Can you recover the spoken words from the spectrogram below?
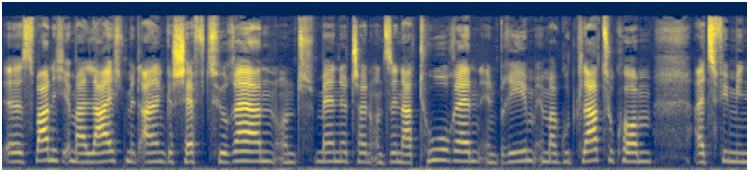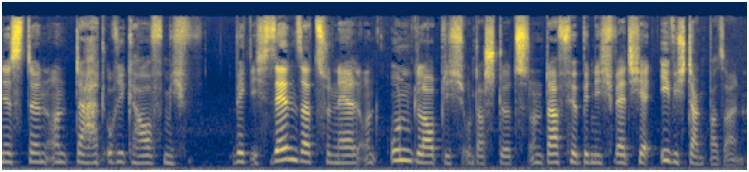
äh, es war nicht immer leicht, mit allen Geschäftsführern und Managern und Senatoren in Bremen immer gut klarzukommen als Feministin. Und da hat Ulrike Hauf mich wirklich sensationell und unglaublich unterstützt. Und dafür bin ich, werde ich hier ewig dankbar sein.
